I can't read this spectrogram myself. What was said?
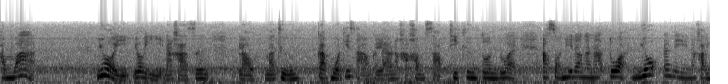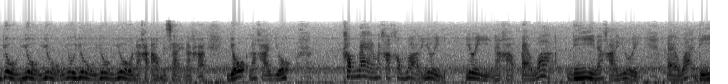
คำว่าโยยโยอีนะคะ ซึ่งเรามาถึงกับหมวดที่ 3 กันแล้วนะคะคำศัพท์ที่ขึ้นต้นด้วย อักษรฮิรางนะตัวโยนั่นเองนะคะโยโยโยโยโยโยโยนะคะอ้าวไม่ใช่นะคะ โยนะคะโย คำแรกนะคะคำว่าโยยโยยนะคะ แปลว่า ดีนะคะโยยแปลว่าดี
